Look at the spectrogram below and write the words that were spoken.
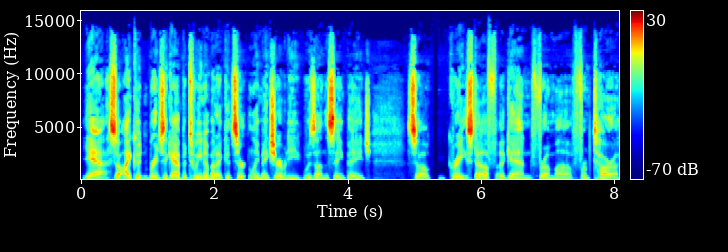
yeah. So I couldn't bridge the gap between them, but I could certainly make sure everybody was on the same page. So great stuff again from uh, from Tarra.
